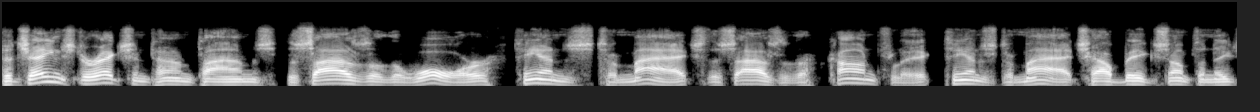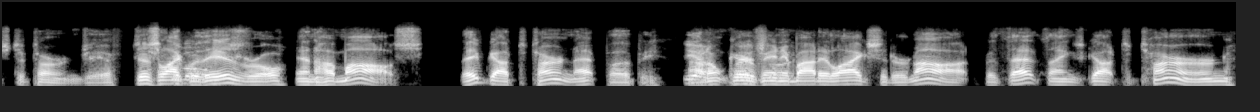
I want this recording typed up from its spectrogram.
to change direction sometimes the size of the war tends to match the size of the conflict tends to match how big something needs to turn, Jeff. Just like with Israel and Hamas they've got to turn that puppy. Yeah, I don't care if anybody right. likes it or not, but that thing's got to turn.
